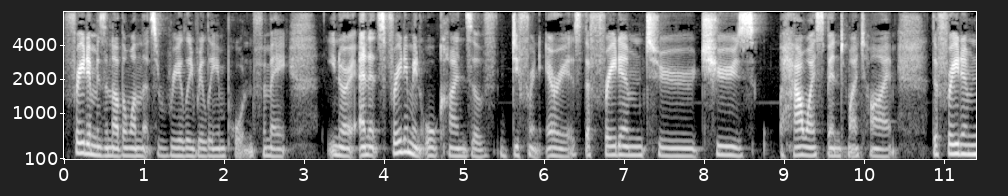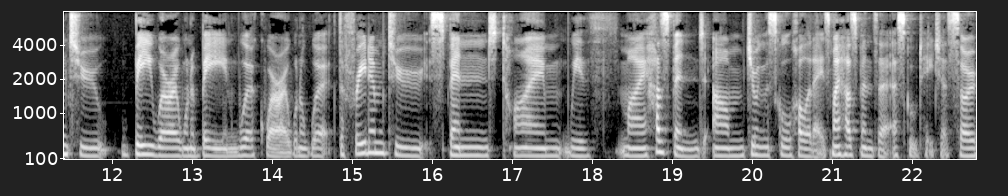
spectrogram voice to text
Freedom is another one that's really really important for me. You know, and it's freedom in all kinds of different areas. The freedom to choose how I spend my time, the freedom to be where I want to be and work where I want to work, the freedom to spend time with my husband um, during the school holidays. My husband's a, a, school teacher, so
